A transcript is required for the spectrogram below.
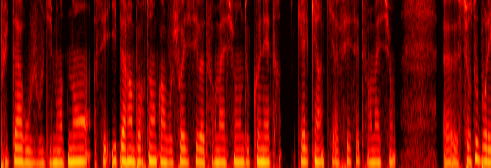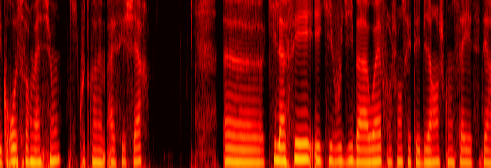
plus tard ou je vous le dis maintenant, c'est hyper important quand vous choisissez votre formation de connaître quelqu'un qui a fait cette formation. Euh, surtout pour les grosses formations qui coûtent quand même assez cher. Qui l'a fait et qui vous dit bah ouais franchement c'était bien je conseille etc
